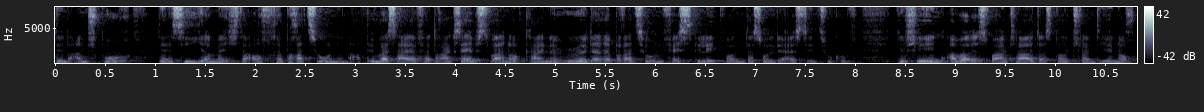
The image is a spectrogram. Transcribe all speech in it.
den Anspruch der Siegermächte auf Reparationen ab. Im Versailler Vertrag selbst war noch keine Höhe der Reparationen festgelegt worden. Das sollte erst in Zukunft geschehen. Aber es war klar, dass Deutschland hier noch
